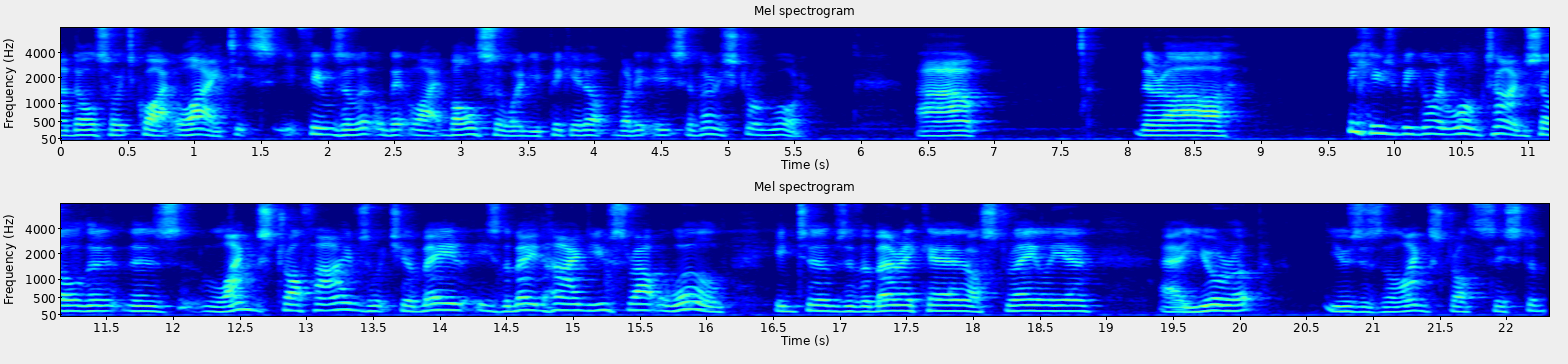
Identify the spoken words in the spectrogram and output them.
and also it's quite light. It's it feels a little bit like balsa when you pick it up, but it, it's a very strong wood. Uh, there are beekeeping's been going a long time. So the, there's Langstroth hives, which are main is the main hive used throughout the world in terms of America, Australia, uh, Europe uses the Langstroth system.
